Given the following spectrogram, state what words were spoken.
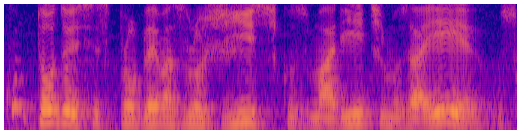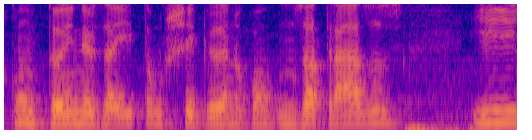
com todos esses problemas logísticos, marítimos aí, os containers aí estão chegando com alguns atrasos e,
